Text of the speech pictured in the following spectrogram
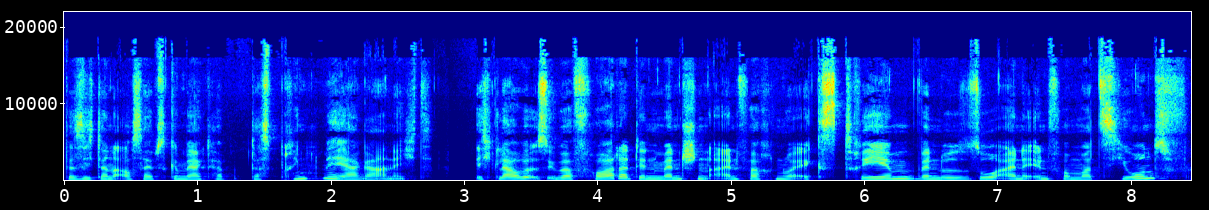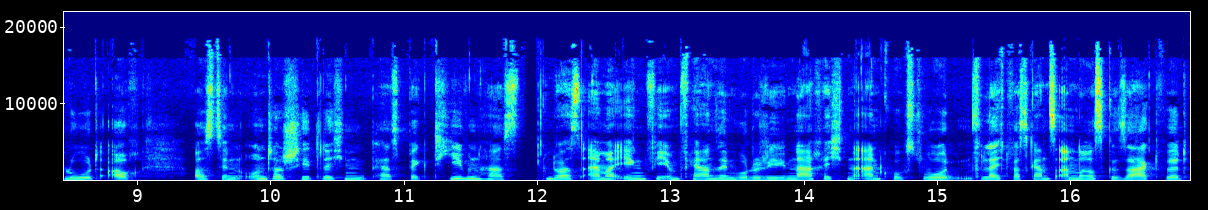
bis ich dann auch selbst gemerkt habe, das bringt mir ja gar nichts. Ich glaube, es überfordert den Menschen einfach nur extrem, wenn du so eine Informationsflut auch aus den unterschiedlichen Perspektiven hast. Du hast einmal irgendwie im Fernsehen, wo du dir die Nachrichten anguckst, wo vielleicht was ganz anderes gesagt wird,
